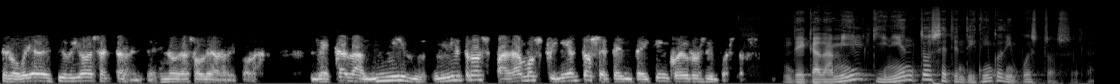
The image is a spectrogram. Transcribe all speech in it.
Te lo voy a decir yo exactamente, en el gasoil agrícola. De cada mil litros pagamos 575 euros de impuestos. De cada 1.575 de impuestos. La,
